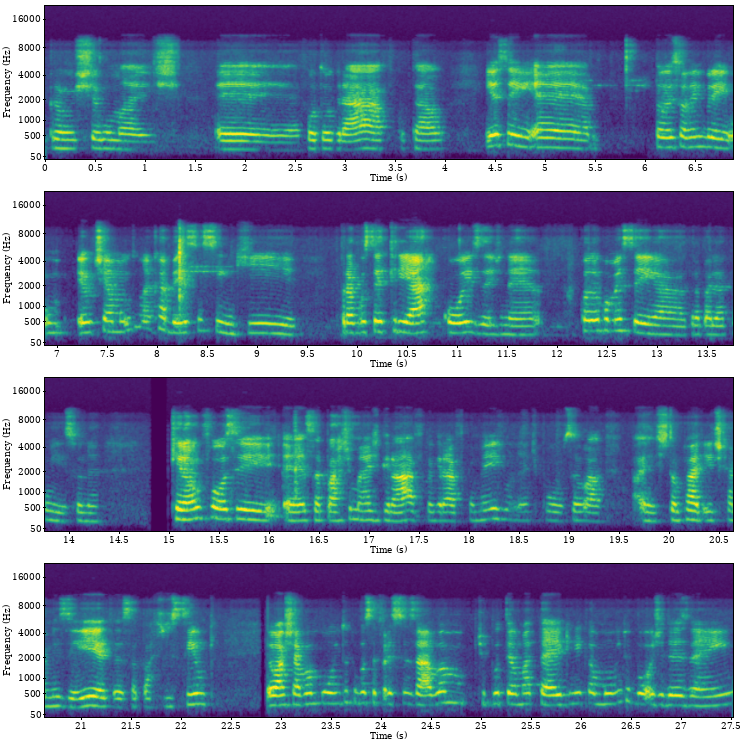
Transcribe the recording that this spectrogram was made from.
para um estilo mais é, fotográfico tal. E assim, é... então eu só lembrei, eu tinha muito na cabeça assim que para você criar coisas, né? Quando eu comecei a trabalhar com isso, né? Que não fosse essa parte mais gráfica, gráfica mesmo, né? Tipo, sei lá, estamparia de camiseta, essa parte de silk, eu achava muito que você precisava, tipo, ter uma técnica muito boa de desenho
